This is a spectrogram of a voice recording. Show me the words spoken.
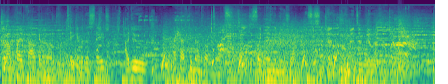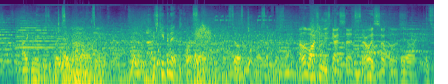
When I'm playing Falcon and I'm taken to this stage, I do a hefty amount of up tilts, just like in the neutral. This is such a momentum killer for. I agree, because he played so well last game. He's keeping it close. Still hasn't lost that first time. I love watching these guys' sets. They're always so close. They are. It's,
